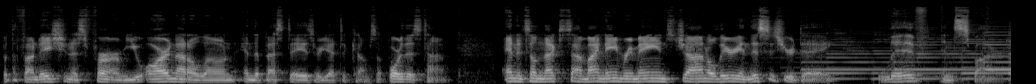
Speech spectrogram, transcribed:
but the foundation is firm. You are not alone, and the best days are yet to come. So, for this time, and until next time, my name remains John O'Leary, and this is your day. Live inspired.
